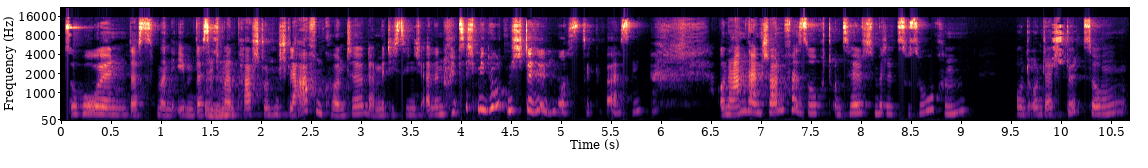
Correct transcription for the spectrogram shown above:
zu holen, dass man eben, dass mhm. ich mal ein paar Stunden schlafen konnte, damit ich sie nicht alle 90 Minuten stillen musste quasi und haben dann schon versucht, uns Hilfsmittel zu suchen und Unterstützung.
